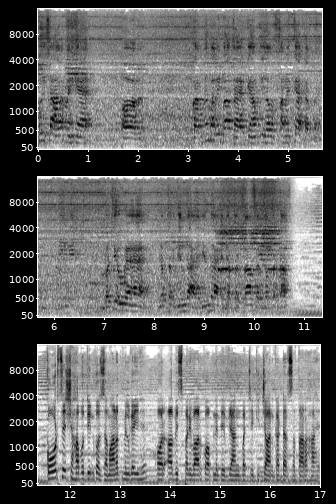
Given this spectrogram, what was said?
कोई सहारा नहीं है और करने वाली बात है कि हम इस अवस्था में क्या कर रहे हैं। बचे हुए हैं, जब तक ज़िंदा है ज़िंदा है, जब तक सांस है तब तक कोर्ट से शहाबुद्दीन को जमानत मिल गई है और अब इस परिवार को अपने दिव्यांग बच्चे की जान का डर सता रहा है।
